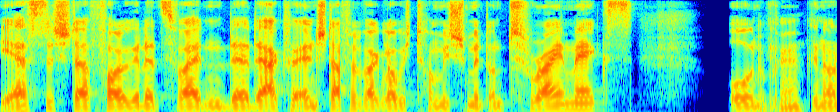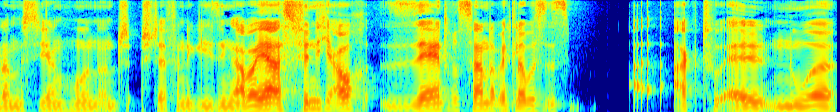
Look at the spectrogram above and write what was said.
die erste Sta Folge der zweiten, der, der aktuellen Staffel war, glaube ich, Tommy Schmidt und Trimax. Und Okay. genau, da müsste Young Horn und Stefanie Giesinger. Aber ja, das finde ich auch sehr interessant, aber ich glaube, es ist aktuell nur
